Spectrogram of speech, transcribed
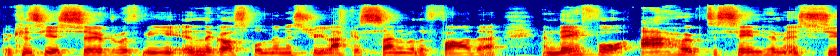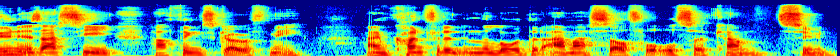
because he has served with me in the gospel ministry like a son with a father, and therefore I hope to send him as soon as I see how things go with me. I am confident in the Lord that I myself will also come soon.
